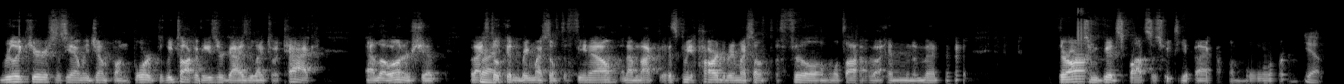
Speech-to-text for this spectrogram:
Really curious to see how many jump on board because we talk about these are guys we like to attack at low ownership, but I Right. still couldn't bring myself to Finau, and I'm not. It's going to be hard to bring myself to Phil. We'll talk about him in a minute. There are some good spots this week to get back on board. yep.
